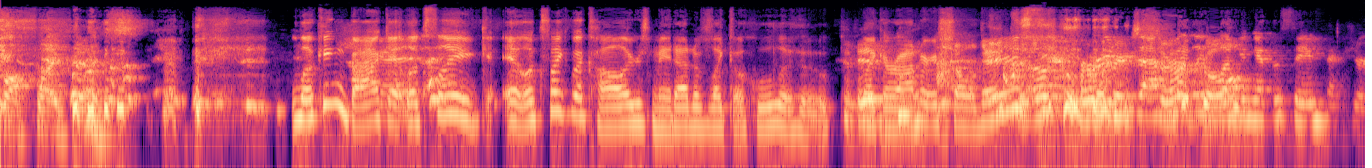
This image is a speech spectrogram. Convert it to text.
fuck like this. Looking back, it looks like it looks like the collar's made out of like a hula hoop, like around her shoulders. It's a We're definitely circle. looking at the same picture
